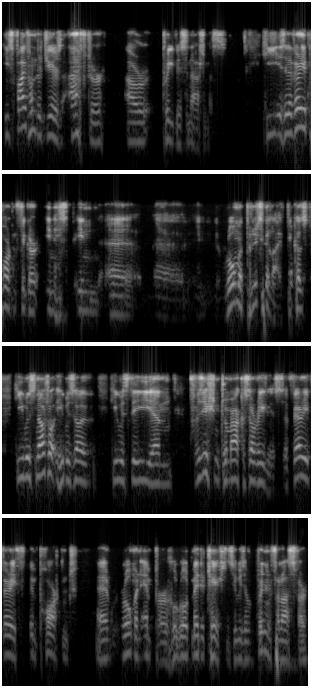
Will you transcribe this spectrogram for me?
He's 500 years after our previous anatomists. He is a very important figure in his in uh, uh, Roman political life because he was not he was a he was the um, physician to Marcus Aurelius, a very very important uh, Roman emperor who wrote Meditations. He was a brilliant philosopher,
